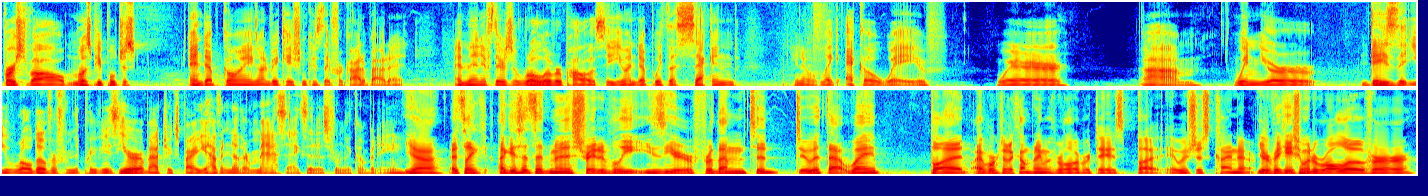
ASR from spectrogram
first of all, most people just end up going on vacation because they forgot about it, and then if there's a rollover policy, you end up with a second, you know, like echo wave, where um, when your days that you rolled over from the previous year are about to expire, you have another mass exodus from the company. Yeah, it's like I guess it's administratively easier for them to do it that way. But I worked at a company with rollover days, but it was just kind of your vacation would roll over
